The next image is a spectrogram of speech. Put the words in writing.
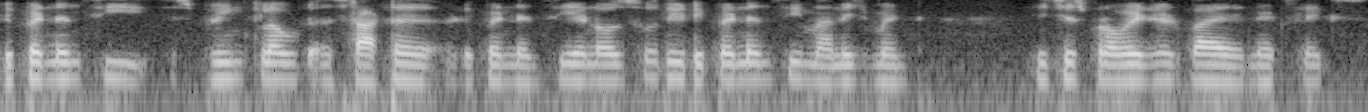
dependency Spring Cloud uh, starter dependency and also the dependency management which is provided by Netflix.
